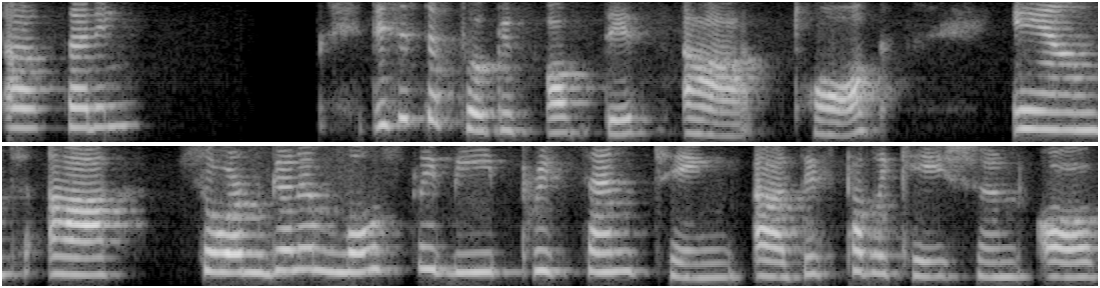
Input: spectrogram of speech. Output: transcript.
uh, setting? This is the focus of this talk. And so I'm going to mostly be presenting this publication of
